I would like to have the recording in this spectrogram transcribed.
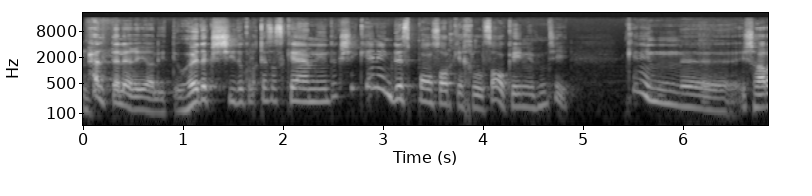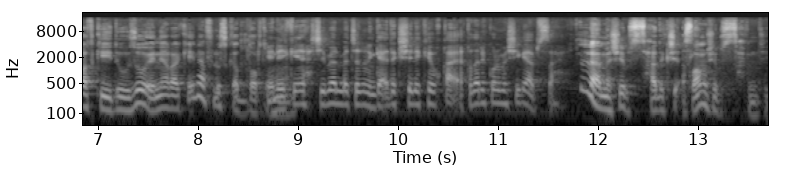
بحال ال télé-réalité. وهذاك الشيء دوك القصص كاملين داك الشيء كاينين des sponsors كيخلصوا كاينين فهمتي؟ كاينين آه، اشهارات كيدوزوا يعني راه كاينة فلوس كدور يعني. كاين احتمال مثلا كاع داك الشيء اللي كيوقع يقدر يكون ماشي كاع بصح لا ماشي بصح الشيء أصلا ماشي بصح فهمتي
